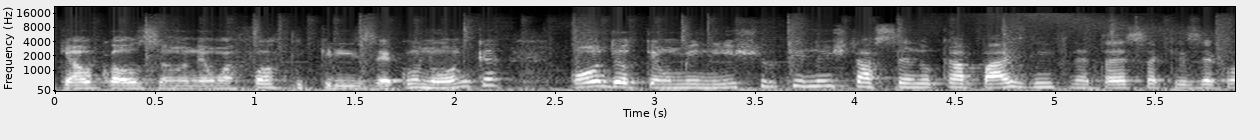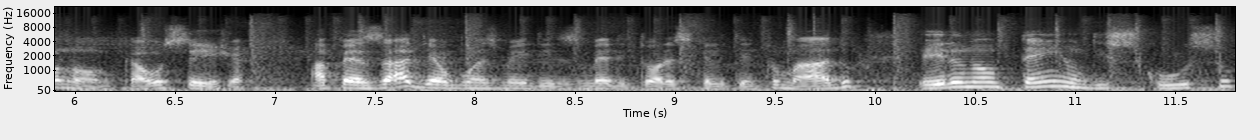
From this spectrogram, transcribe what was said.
que é causando é uma forte crise econômica, onde eu tenho um ministro que não está sendo capaz de enfrentar essa crise econômica. Ou seja, apesar de algumas medidas meritórias que ele tem tomado, ele não tem um discurso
